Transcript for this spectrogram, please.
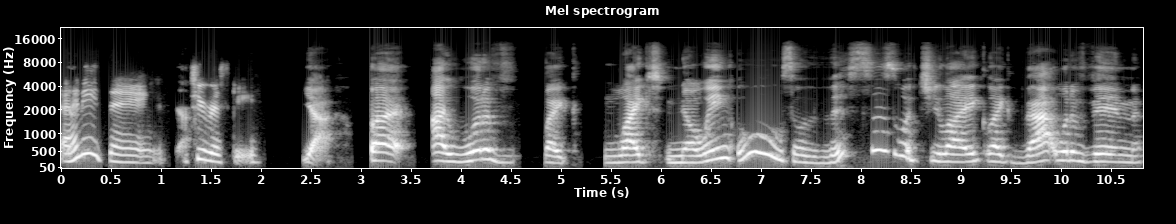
anything? Yeah. Too risky. Yeah. But I would have like liked knowing, ooh, so this is what you like. Like that would have been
